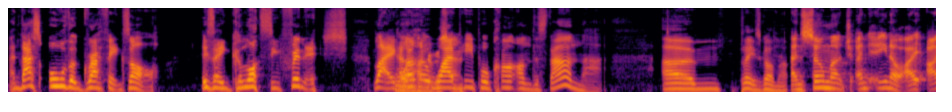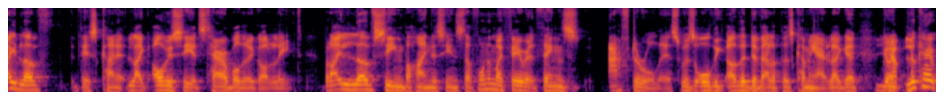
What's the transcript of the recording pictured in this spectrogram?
And that's all the graphics are, is a glossy finish. Like, 100%. I don't know why people can't understand that. Um, please go on, Matt. And so much, and you know, I I love this kind of like. Obviously, it's terrible that it got leaked, but I love seeing behind the scenes stuff. One of my favorite things after all this was all the other developers coming out like uh, going, yep. look how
